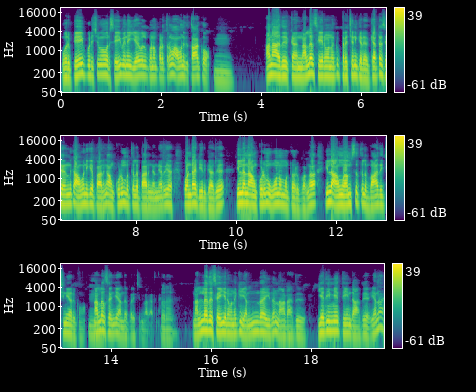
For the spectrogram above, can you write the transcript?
ஒரு பேய் பிடிச்சவன் ஒரு செய்வினை ஏவல் குணப்படுத்துறவன் அவனுக்கு தாக்கும். ம். ஆனா அது க- நல்ல செய்யறவனுக்கு பிரச்சனை கிடையாது கெட்ட செய்யறவனுக்கு அவனுக்கே பாருங்க அவன் குடும்பத்துல பாருங்க நிறைய பொண்டாட்டி இருக்காது இல்லைன்னா அவன் குடும்பம் ஊனமுட்டம் இருப்பாங்க இல்ல அவங்க அம்சத்துல பாதிச்சுனே இருக்கும். நல்லது செஞ்சு அந்த பிரச்சனை வராது. நல்லது செய்யறவனுக்கு எந்த இதுவும் நாடாது எதையுமே தீண்டாது. ஏன்னா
